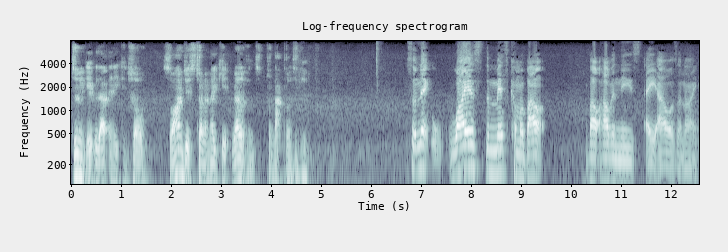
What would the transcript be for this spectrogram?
doing it without any control. So I'm just trying to make it relevant from that point of view. So Nick, why has the myth come about about having these eight hours a night?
